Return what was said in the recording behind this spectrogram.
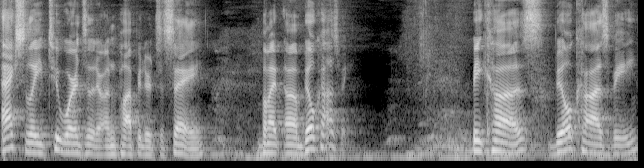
actually, two words that are unpopular to say, but uh, Bill Cosby. Because Bill Cosby,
